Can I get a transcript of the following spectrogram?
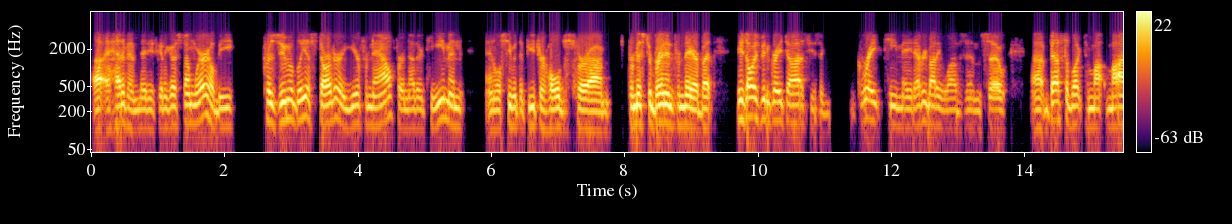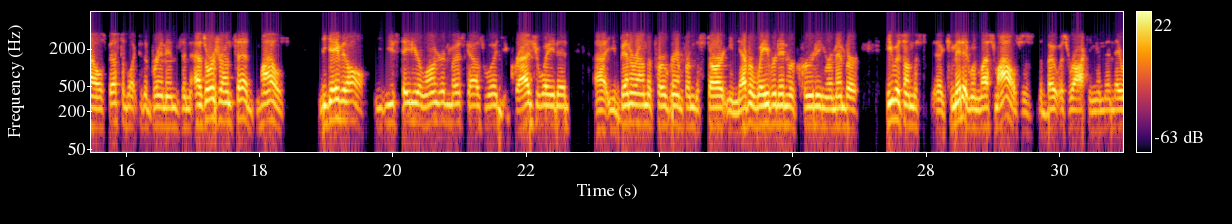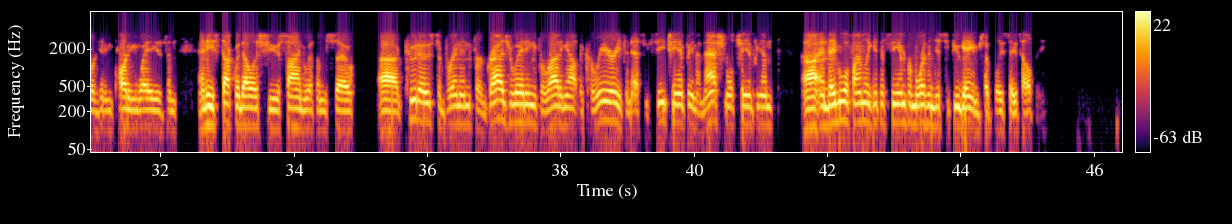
uh, ahead of him, that he's going to go somewhere. He'll be presumably a starter a year from now for another team. And, and we'll see what the future holds for, um, for Mr. Brennan from there. But he's always been great to us. He's a great teammate. Everybody loves him. So uh, best of luck to Myles. Best of luck to the Brennans. And as Orgeron said, Myles, you gave it all. You stayed here longer than most guys would. You graduated. Uh, you've been around the program from the start. You never wavered in recruiting. Remember, he was on the uh, committed when Les Miles was the boat was rocking, and then they were getting parting ways, and and he stuck with LSU, signed with them. So uh, kudos to Brennan for graduating, for riding out the career. He's an SEC champion, a national champion, uh, and maybe we'll finally get to see him for more than just a few games. Hopefully, he stays healthy.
